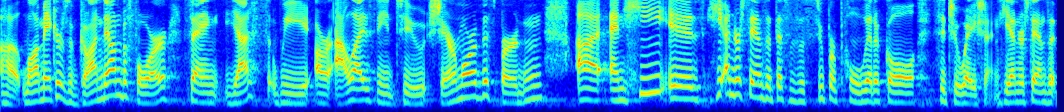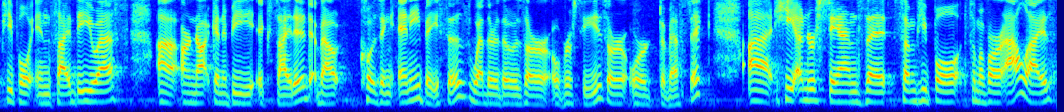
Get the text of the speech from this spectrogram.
uh, lawmakers have gone down before, saying yes, we our allies need to share more of this burden, uh, and he is he understands that this is a super political situation. He understands that people inside the U.S. Uh, are not going to be excited about closing any bases, whether those are overseas or, or domestic. Uh, he understands that some people, some of our allies,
